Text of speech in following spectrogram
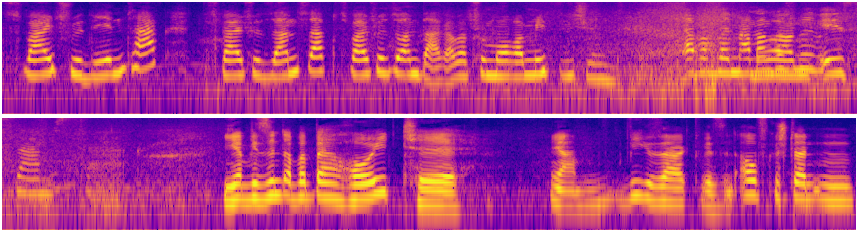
zwei für den Tag, zwei für Samstag, zwei für Sonntag. Aber für morgen mit sicher. Aber wenn Mama was Morgen will. ist Samstag. Ja, wir sind aber bei heute. Ja, wie gesagt, wir sind aufgestanden.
